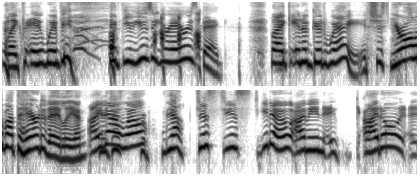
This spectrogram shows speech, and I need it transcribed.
Like if you if you use it, your hair is big, like in a good way. It's just You're all about the hair today, Lian. I You're know, just- well- yeah. just just you know. I mean, I don't. uh,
